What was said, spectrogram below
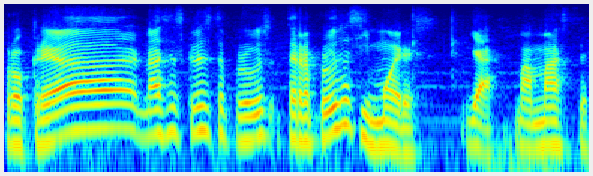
procrear, naces, creces, te, produce- te reproduces y mueres, ya, mamaste.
